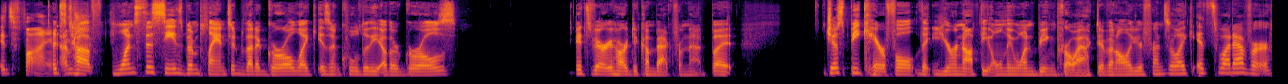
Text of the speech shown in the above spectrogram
It's fine. It's I'm tough. Once the seed's been planted that a girl like isn't cool to the other girls, it's very hard to come back from that. But just be careful that you're not the only one being proactive and all of your friends are like, it's whatever.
